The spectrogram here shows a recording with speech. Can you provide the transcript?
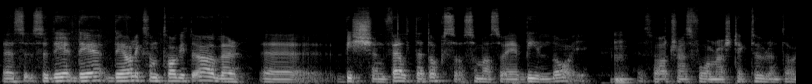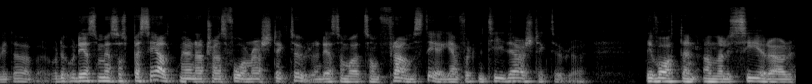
Eh, Så, så det, det, det har liksom tagit över eh, vision-fältet också som alltså är bild-AI. Mm. Så har transformer-arkitekturen tagit över. Och det, och det som är så speciellt med den här transformer-arkitekturen, det som var ett sånt framsteg jämfört med tidigare arkitekturer, det var att den analyserar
